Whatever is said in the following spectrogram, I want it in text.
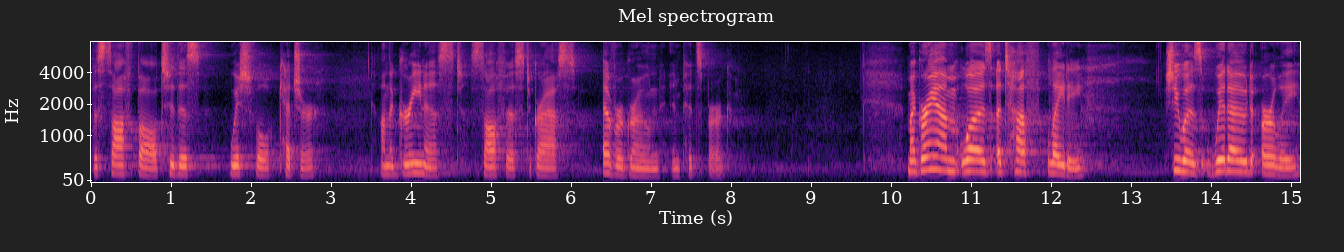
the softball to this wishful catcher on the greenest, softest grass ever grown in Pittsburgh. My Gram was a tough lady. She was widowed early,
